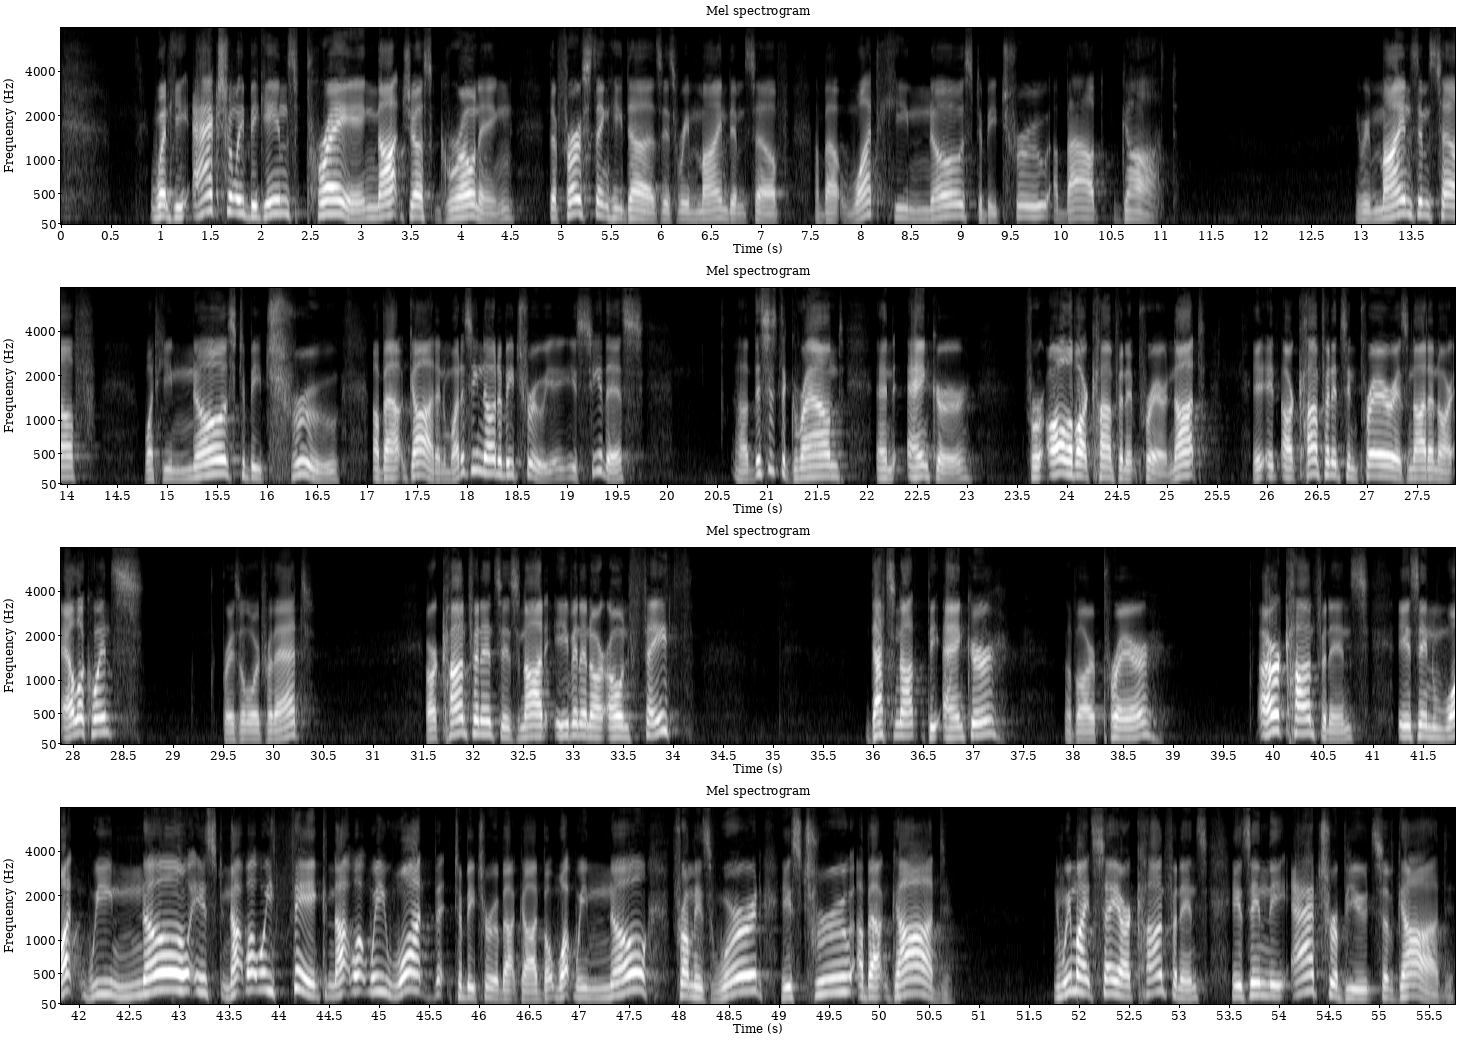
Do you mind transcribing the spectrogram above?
When he actually begins praying, not just groaning, the first thing he does is remind himself about what he knows to be true about God. He reminds himself what he knows to be true about God. And what does he know to be true? You, you see this. Uh, this is the ground and anchor for all of our confident prayer. Not it, it, our confidence in prayer is not in our eloquence. Praise the Lord for that. Our confidence is not even in our own faith. That's not the anchor of our prayer. Our confidence is in what we know is not what we think, not what we want to be true about God, but what we know from His Word is true about God. And we might say our confidence is in the attributes of God.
